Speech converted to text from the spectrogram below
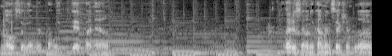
most of them are probably dead by now? Let us know in the comment section below.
